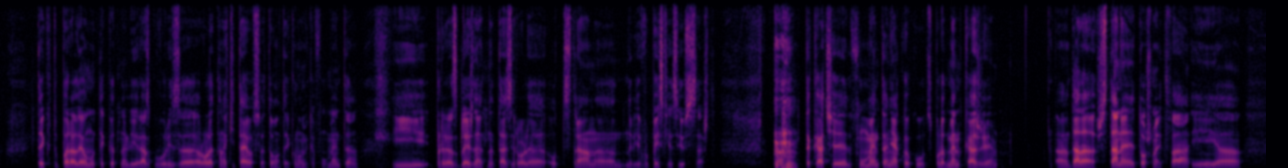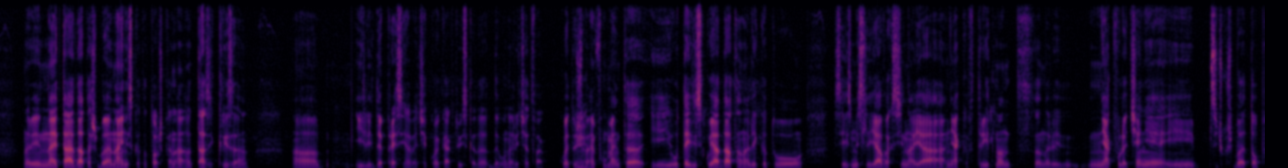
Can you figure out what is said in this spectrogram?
Тъй като паралелно текат нали, разговори за ролята на Китай в световната економика в момента и преразглеждането на тази роля от страна на нали, Европейския съюз и САЩ. така че в момента някой, ако според мен каже а, да, да, ще стане точно и това и а, нали, най- тая дата ще бъде най-низката точка на тази криза а, или депресия вече, кой както иска да, да го нарича това, което живеем в момента и от тези си коя дата, нали, като се измисли я вакцина, я някакъв тритмент, нали, някакво лечение и всичко ще бъде топ.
